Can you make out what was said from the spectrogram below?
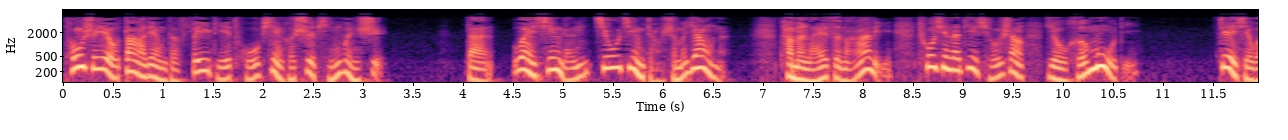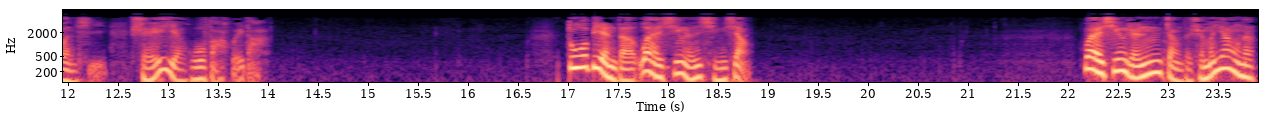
同时也有大量的飞碟图片和视频问世，但外星人究竟长什么样呢？他们来自哪里？出现在地球上有何目的？这些问题谁也无法回答。多变的外星人形象，外星人长得什么样呢？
